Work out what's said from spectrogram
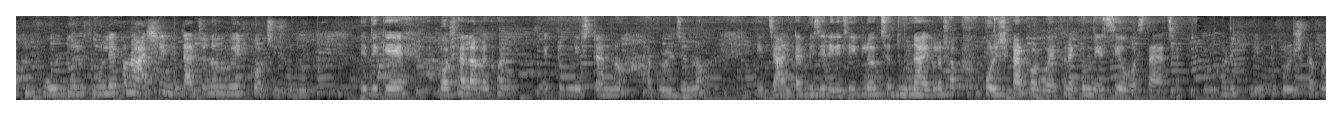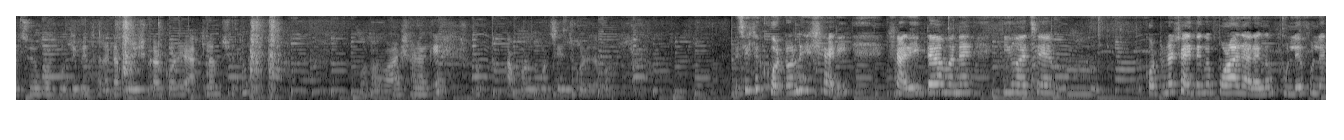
এখন ফুল টুল ফুল এখনও আসেনি, তার জন্য আমি ওয়েট করছি শুধু। এদিকে বসালাম এখন একটু মিষ্টান্ন ঠাকুরের জন্য। এই চালটা ভিজে রেখেছে, এগুলো হচ্ছে ধুনা, এগুলো সব পরিষ্কার করব। এখন একদম মেসি অবস্থায় আছে। ঘরে একটু পরিষ্কার পরিচ্ছন্ন করে প্রদীপে থালাটা পরিষ্কার করে রাখলাম শুধু। বাবা, আসার আগে সব কাপড় উপর চেঞ্জ করে দেবো। যেটা কটনের শাড়ি শাড়িটা মানে কি হয়েছে কটনের শাড়ি দেখবে পরা যায় না একদম ফুলে ফুলে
